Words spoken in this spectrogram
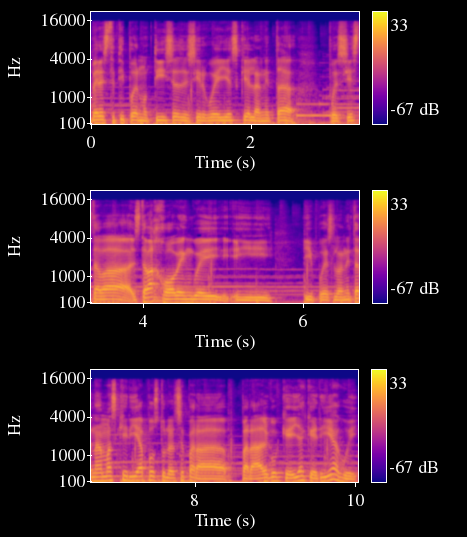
Ver este tipo de noticias, decir, güey, es que la neta, pues sí estaba, estaba joven, güey, y y pues la neta nada más quería postularse para, para algo que ella quería, güey.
